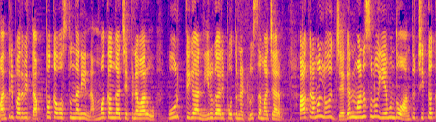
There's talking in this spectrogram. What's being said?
మంత్రి పదవి తప్పక వస్తుందని నమ్మకంగా చెప్పిన వారు పూర్తిగా నీరుగారిపోతున్నట్లు సమాచారం. ఆ క్రమంలో జగన్ మనసులో ఏముందో అంతు చిక్కక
